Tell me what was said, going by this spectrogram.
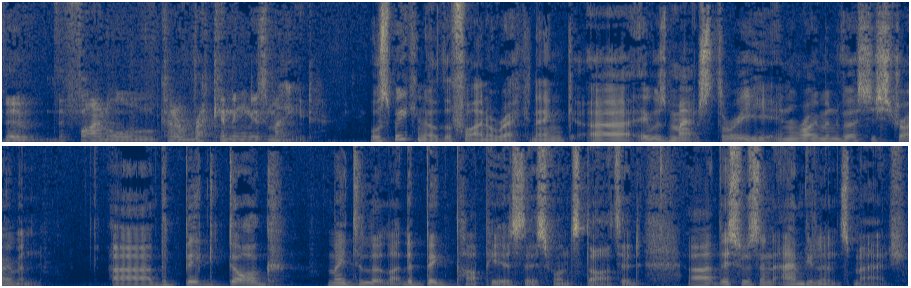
the the final kind of reckoning is made. Well, speaking of the final reckoning, uh, it was match three in Roman versus Strowman. Uh, the big dog made to look like the big puppy as this one started. Uh, this was an ambulance match,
